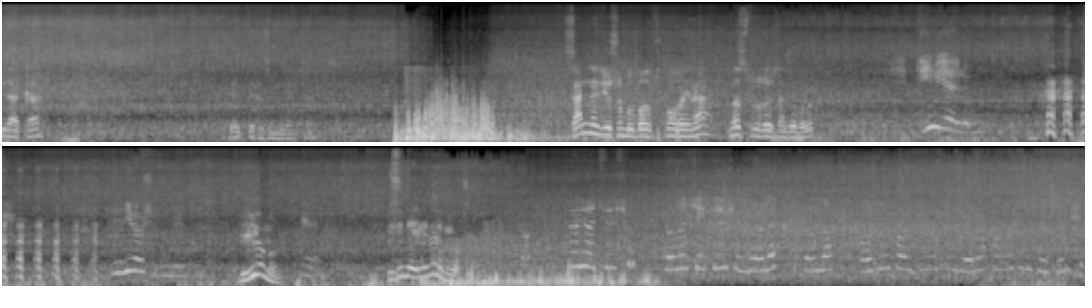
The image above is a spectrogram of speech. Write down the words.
Bir dakika. Bekle kızım bir dakika. Sen ne diyorsun bu balık tutma olayına? Nasıl tutulur sence balık? Biliyorum. Biliyor şimdi. Biliyor mu? Evet. Bizimle eğlenir mi yoksa? Şöyle çekiyorsun, sonra çekiyorsun böyle, sonra ortaya koyuyorsun, yere koyuyorsun, çekiyorsun.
